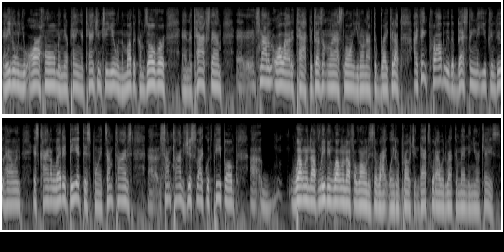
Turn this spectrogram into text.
And even when you are home and they're paying attention to you, and the mother comes over and attacks them, eh, it's not an all-out attack. It doesn't last long. You don't have to break it up. I think probably the best thing that you can do, Helen, is kind of let it be at this point. Sometimes, uh, sometimes just like with people. Uh, well enough, leaving well enough alone is the right way to approach it. And that's what I would recommend in your case.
